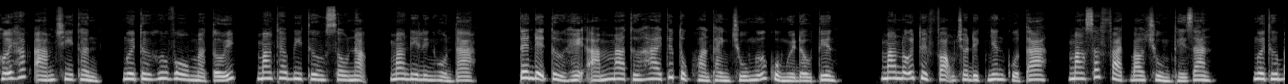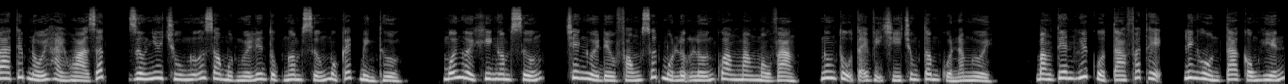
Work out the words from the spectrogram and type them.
hỡi hắc ám chi thần, người từ hư vô mà tới, mang theo bi thương sâu nặng, mang đi linh hồn ta. Tên đệ tử hệ ám ma thứ hai tiếp tục hoàn thành chú ngữ của người đầu tiên. Mang nỗi tuyệt vọng cho địch nhân của ta, mang sát phạt bao trùm thế gian. Người thứ ba tiếp nối hài hòa rất dường như chú ngữ do một người liên tục ngâm sướng một cách bình thường. Mỗi người khi ngâm sướng, trên người đều phóng xuất một lượng lớn quang mang màu vàng, ngưng tụ tại vị trí trung tâm của năm người. Bằng tiên huyết của ta phát thệ, linh hồn ta cống hiến,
